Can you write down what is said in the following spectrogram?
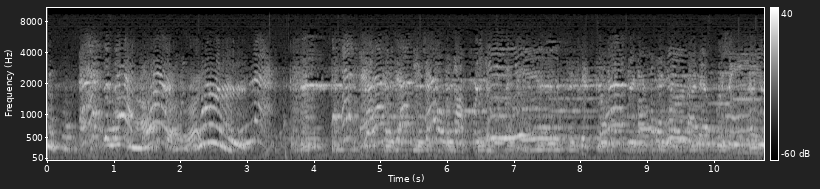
Beautiful. That's the best word. Word. Seen.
